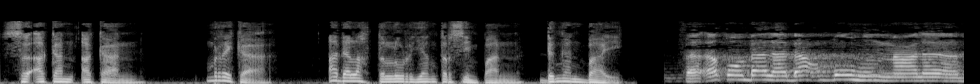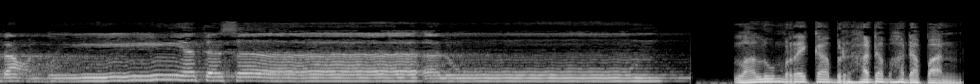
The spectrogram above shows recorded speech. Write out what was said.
seakan-akan mereka adalah telur yang tersimpan dengan baik. فأقبل بعضهم على بعض يتساءلون Lalu mereka berhadap-hadapan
